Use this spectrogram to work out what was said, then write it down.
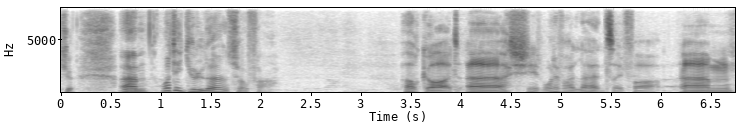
sure. Um, what did you learn so far? Oh God, uh, shit! What have I learned so far? Um,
